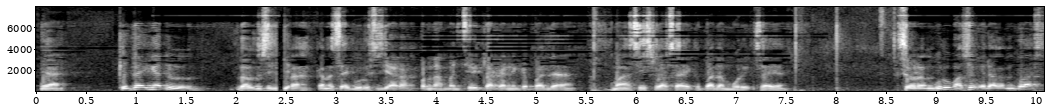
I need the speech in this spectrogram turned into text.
Ya, kita ingat dulu dalam sejarah karena saya guru sejarah pernah menceritakan ini kepada mahasiswa saya, kepada murid saya. Seorang guru masuk ke dalam kelas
